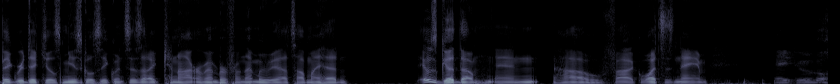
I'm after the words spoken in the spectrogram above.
big ridiculous musical sequences that I cannot remember from that movie. That's off my head. It was good though, and oh fuck, what's his name? Hey Google.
